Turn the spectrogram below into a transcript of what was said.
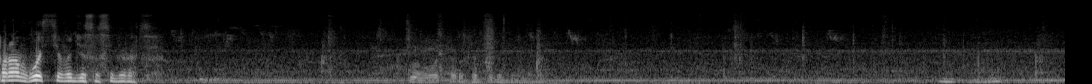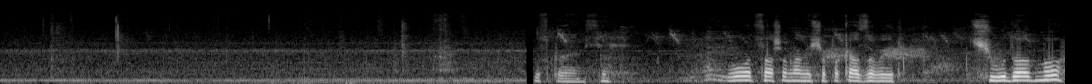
пора в гости в Одессу собираться. Ну, вот хорошо. Спускаемся. Вот Саша нам еще показывает чудо одно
